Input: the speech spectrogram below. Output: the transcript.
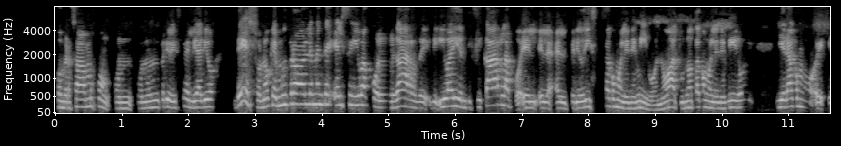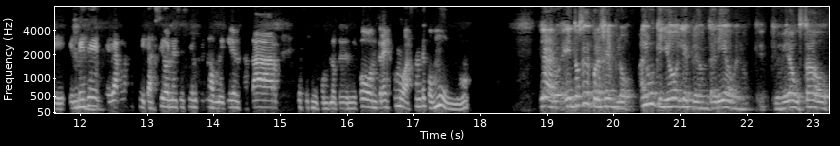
conversábamos con, con, un periodista del diario de eso, ¿no? Que muy probablemente él se iba a colgar, de, iba a identificar el, el, periodista como el enemigo, ¿no? A tu nota como el enemigo. Y, era como, eh, en vez de, dar las explicaciones, es siempre, no, me quieren sacar, esto es un complot en mi contra, es como bastante común, ¿no? Claro, entonces, por ejemplo, algo que yo le preguntaría, bueno, que, me hubiera gustado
